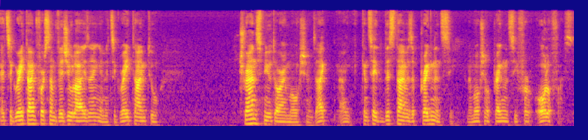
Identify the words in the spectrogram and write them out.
it's a great time for some visualizing and it's a great time to transmute our emotions. I, I can say that this time is a pregnancy, an emotional pregnancy for all of us.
